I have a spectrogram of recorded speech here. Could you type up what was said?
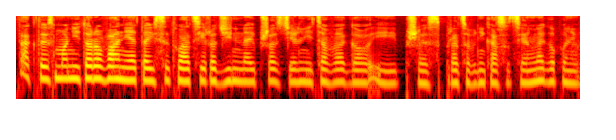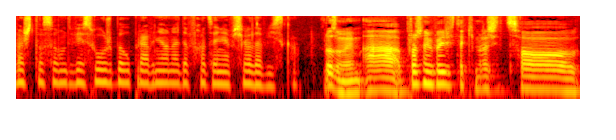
Tak, to jest monitorowanie tej sytuacji rodzinnej przez dzielnicowego i przez pracownika socjalnego, ponieważ to są dwie służby uprawnione do wchodzenia w środowisko. Rozumiem. A proszę mi powiedzieć w takim razie, co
